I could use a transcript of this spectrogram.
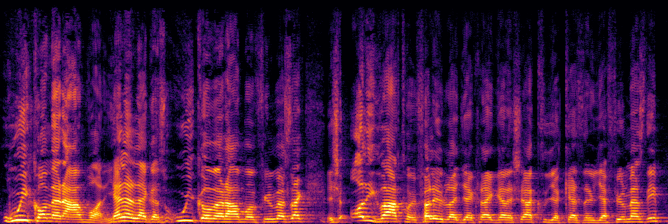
új kamerám van. Jelenleg az új kamerámmal filmezek, és alig vártam, hogy felébredjek reggel, és el tudjak kezdeni ugye filmezni.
